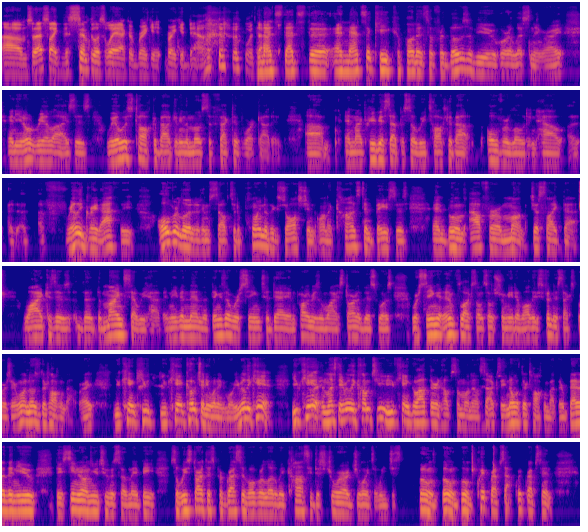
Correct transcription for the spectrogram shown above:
Um, so that's like the simplest way I could break it break it down. and that's that's the and that's a key component. So for those of you who are listening, right, and you don't realize is we always talk about getting the most effective workout in. Um, in my previous episode, we talked about overload and how a, a, a, really great athlete overloaded himself to the point of exhaustion on a constant basis and boom out for a month just like that why? Because it was the, the mindset we have. And even then, the things that we're seeing today, and part of the reason why I started this was we're seeing an influx on social media of all these fitness experts. Everyone knows what they're talking about, right? You can't you can't coach anyone anymore. You really can't. You can't right. unless they really come to you. You can't go out there and help someone else out because they know what they're talking about. They're better than you. They've seen it on YouTube, and so it may be. So we start this progressive overload, and we constantly destroy our joints, and we just boom, boom, boom, quick reps out, quick reps in.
